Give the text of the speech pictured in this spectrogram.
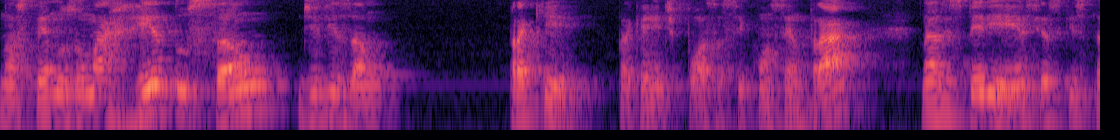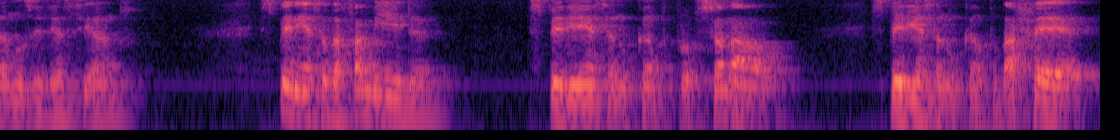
nós temos uma redução de visão. Para quê? Para que a gente possa se concentrar nas experiências que estamos vivenciando. Experiência da família, experiência no campo profissional, experiência no campo da fé,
